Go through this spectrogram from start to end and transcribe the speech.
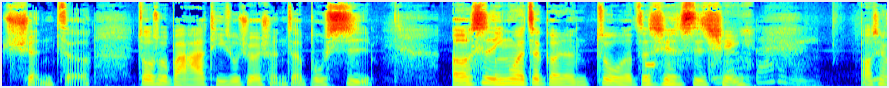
选择，做出把他踢出去的选择，不是，而是因为这个人做了这件事情。抱歉，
